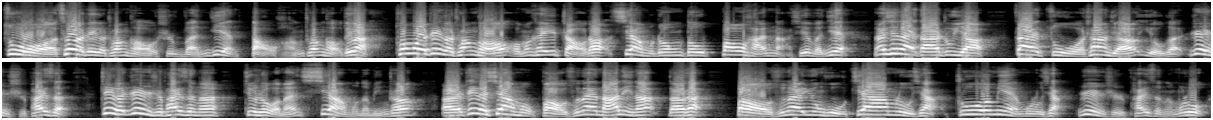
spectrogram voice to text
左侧这个窗口是文件导航窗口，对吧？通过这个窗口，我们可以找到项目中都包含哪些文件。那现在大家注意啊，在左上角有个认识 Python，这个认识 Python 呢，就是我们项目的名称。而这个项目保存在哪里呢？大家看，保存在用户家目录下桌面目录下认识 Python 的目录，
